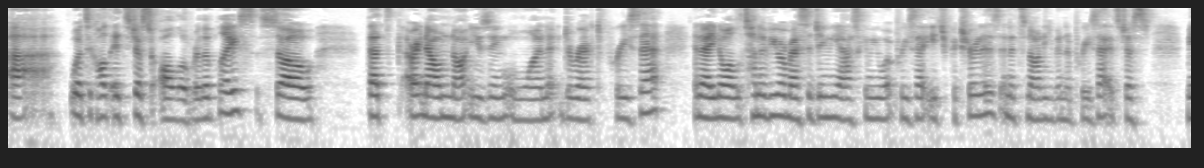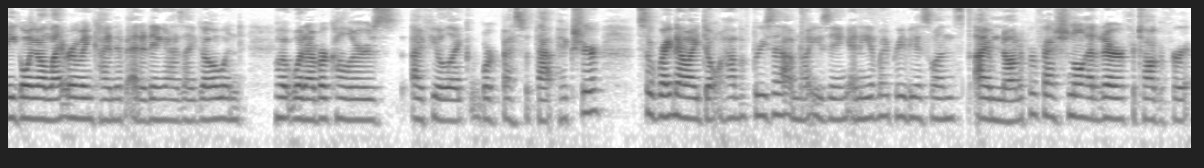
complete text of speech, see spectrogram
uh, what's it called? It's just all over the place. So that's right now I'm not using one direct preset. And I know a ton of you are messaging me asking me what preset each picture it is. And it's not even a preset. It's just me going on Lightroom and kind of editing as I go and put whatever colors I feel like work best with that picture. So right now I don't have a preset. I'm not using any of my previous ones. I am not a professional editor, photographer,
